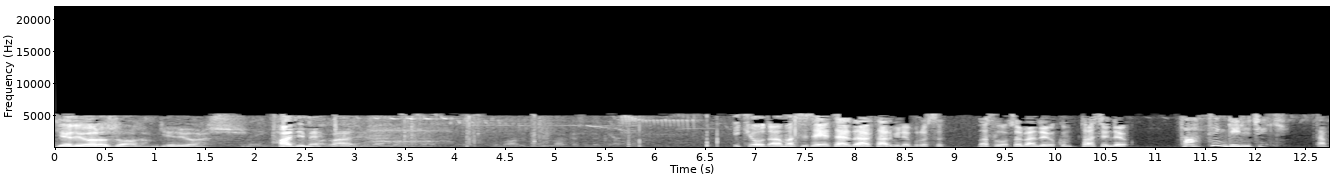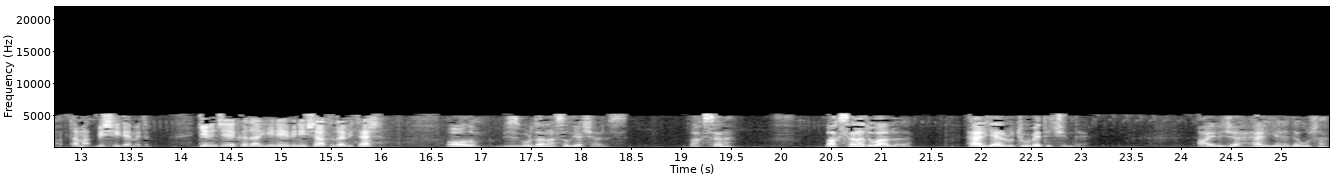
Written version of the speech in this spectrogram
Geliyoruz oğlum, geliyoruz. Hadi mehpare. İki oda ama size yeter de artar bile burası. Nasıl olsa ben de yokum, Tahsin de yok. Tahsin gelecek. Tamam tamam bir şey demedim. Gelinceye kadar yeni evin inşaatı da biter. Oğlum biz burada nasıl yaşarız? Baksana. Baksana duvarlara. Her yer rutubet içinde. Ayrıca her yere de uzak.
